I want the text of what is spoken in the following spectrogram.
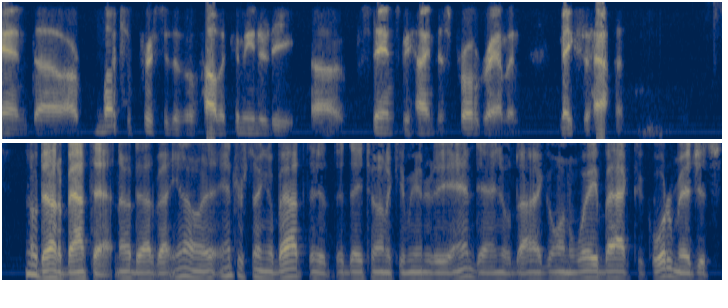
and uh, are much appreciative of how the community uh, stands behind this program and makes it happen. No doubt about that. No doubt about it. You know, interesting about the, the Daytona community and Daniel Dye going way back to quarter midgets.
